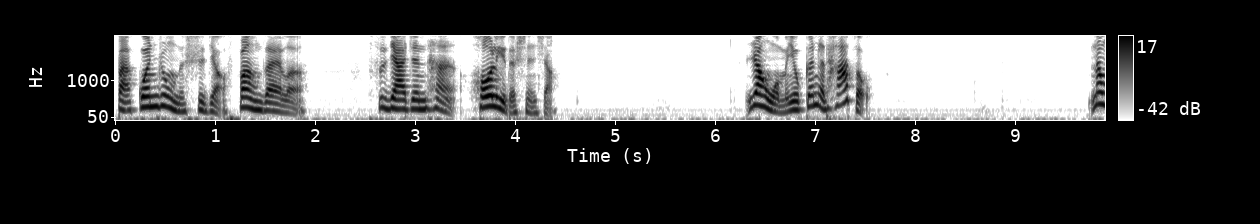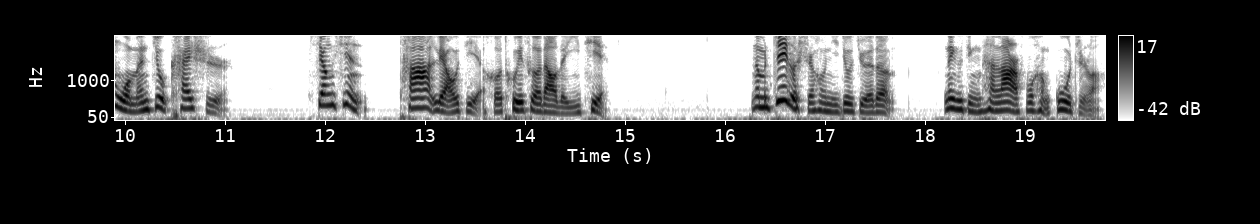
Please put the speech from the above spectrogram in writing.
把观众的视角放在了。私家侦探 Holly 的身上，让我们又跟着他走，那我们就开始相信他了解和推测到的一切。那么这个时候，你就觉得那个警探拉尔夫很固执了，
